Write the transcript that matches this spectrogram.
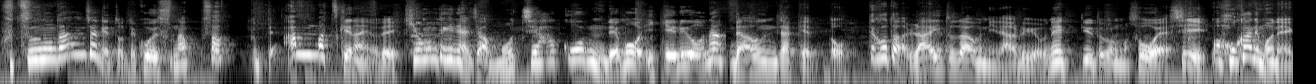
普通のダウンジャケットってこういうスナップサックってあんまつけないので、基本的にはじゃあ持ち運んでもいけるようなダウンジャケット。ってことはライトダウンになるよねっていうところもそうやし、まあ、他にもね、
